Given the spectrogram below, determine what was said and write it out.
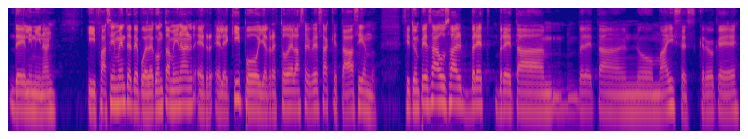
de eliminar y fácilmente te puede contaminar el, el equipo y el resto de las cervezas que estás haciendo. Si tú empiezas a usar bret, breta, bretanomyces, creo que es.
